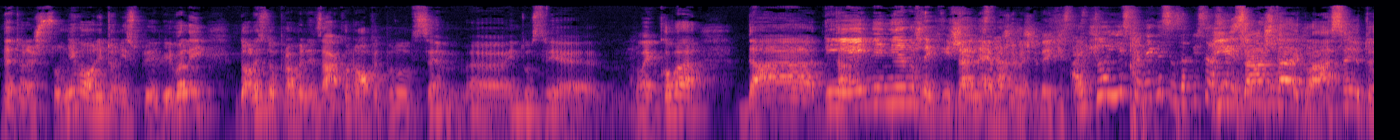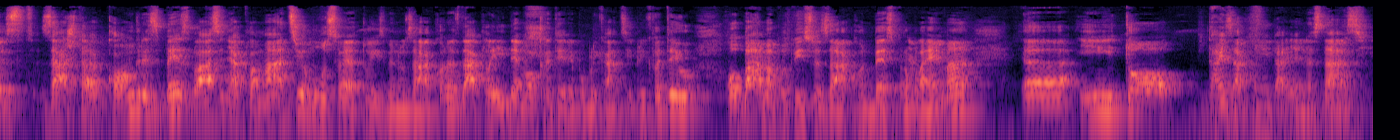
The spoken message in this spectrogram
da je to nešto sumnjivo, oni to nisu prijavljivali, dolazi do promene zakona, opet pod uticajem uh, industrije lekova, da... I da, ne, ne može da ih više Da, ne može više da ih istraži. Ali to je isto, negde sam zapisala... I zašta glasaju, to je zašta kongres bez glasanja aklamacijom usvaja tu izmenu zakona, dakle i demokrati i republikanci prihvataju, Obama potpisuje zakon bez problema, no. uh, i to, taj zakon i dalje na snazi.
